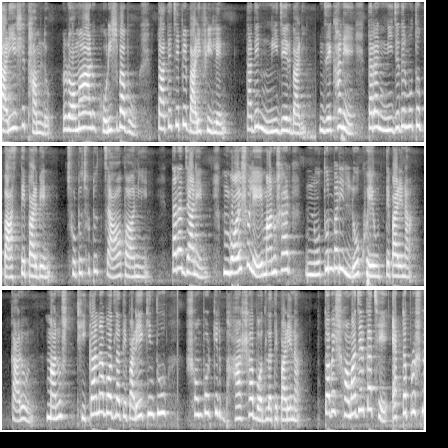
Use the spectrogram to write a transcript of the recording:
গাড়ি এসে থামল। রমা আর হরিশবাবু তাতে চেপে বাড়ি ফিরলেন, তাদের নিজের বাড়ি, যেখানে তারা নিজেদের মতো বাঁচতে পারবেন। ছোট ছোট চাওয়া পাওয়া নিয়ে। তারা জানেন, বয়স হলে মানুষ আর নতুন বাড়ির লোক হয়ে উঠতে পারে না। কারণ, মানুষ ঠিকানা বদলাতে পারে কিন্তু সম্পর্কের ভাষা বদলাতে পারে না। তবে সমাজের কাছে একটা প্রশ্ন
